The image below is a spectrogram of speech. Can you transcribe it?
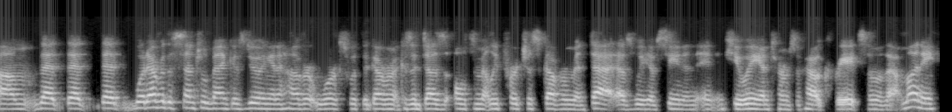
um, that that that whatever the central bank is doing and however it works with the government, because it does ultimately purchase government debt, as we have seen in, in QE in terms of how it creates some of that money.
